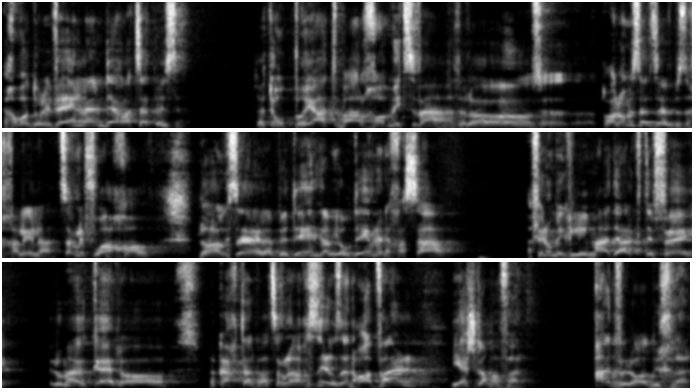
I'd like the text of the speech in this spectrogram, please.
לחובות גדולים, ואין להם דרך לצאת מזה. עכשיו תראו, פריאת בעל חוב מצווה, זה לא, זה, התורה לא מזלזלת בזה חלילה, צריך לפרוע חוב. לא רק זה, אלא בדין גם יורדים לנכסיו, אפילו מגלימה דעל כתפי. כאילו, כן, לא, לקחת הלוואה, צריך להחזיר, זה נכון, אבל, יש גם אבל. עד ולא עד בכלל.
